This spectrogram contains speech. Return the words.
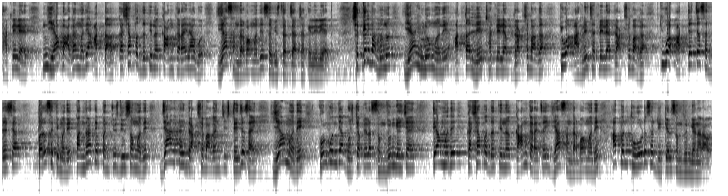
छाटलेल्या आहेत या बागांमध्ये आत्ता कशा पद्धतीनं काम करायला हवं या संदर्भामध्ये सविस्तर चर्चा केलेली आहेत शेतकरी बांधवांनो या व्हिडिओमध्ये आत्ता लेट छाटलेल्या द्राक्ष बागा किंवा आर्ली छाटलेल्या द्राक्ष बागा किंवा आत्ताच्या सध्याच्या परिस्थितीमध्ये पंधरा ते पंचवीस दिवसामध्ये ज्या काही द्राक्ष बागांचे स्टेजेस आहे यामध्ये कोणकोणत्या गोष्टी आपल्याला समजून घ्यायच्या आहेत त्यामध्ये कशा पद्धतीनं काम करायचं या संदर्भामध्ये आपण थोडंसं डिटेल समजून घेणार आहोत.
